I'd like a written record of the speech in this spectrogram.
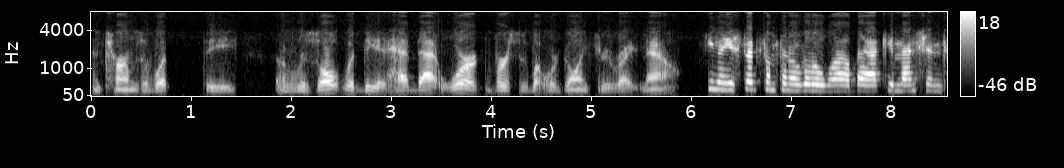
in terms of what the uh, result would be had that worked versus what we're going through right now. You know, you said something a little while back. You mentioned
